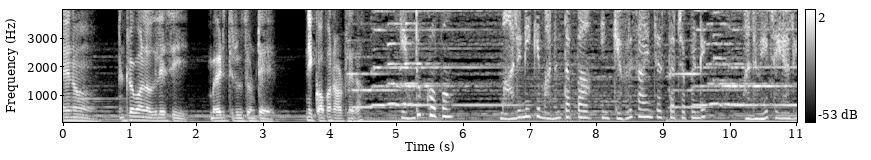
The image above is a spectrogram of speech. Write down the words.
నేను ఇంట్లో వాళ్ళని వదిలేసి బయట తిరుగుతుంటే నీ కోపం రావట్లేదా? ఎందుకు కోపం? మాలినికి మనం తప్ప ఇంకెవరు సాయం చేస్తారు చెప్పండి? మనమే చేయాలి.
